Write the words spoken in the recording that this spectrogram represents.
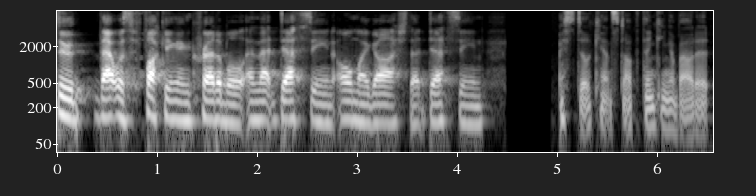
Dude, that was fucking incredible. And that death scene, oh my gosh, that death scene. I still can't stop thinking about it.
